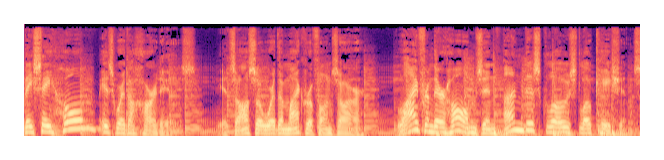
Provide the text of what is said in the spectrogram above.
They say home is where the heart is. It's also where the microphones are. Live from their homes in undisclosed locations,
